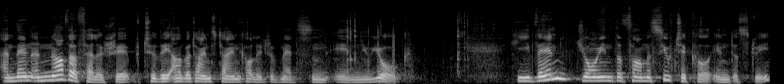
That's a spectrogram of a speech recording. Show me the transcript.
and then another fellowship to the Albert Einstein College of Medicine in New York. He then joined the pharmaceutical industry,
